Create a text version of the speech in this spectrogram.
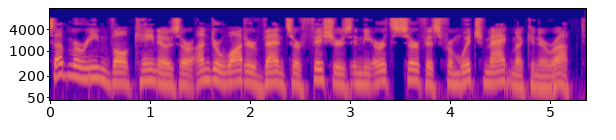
Submarine volcanoes are underwater vents or fissures in the Earth's surface from which magma can erupt.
